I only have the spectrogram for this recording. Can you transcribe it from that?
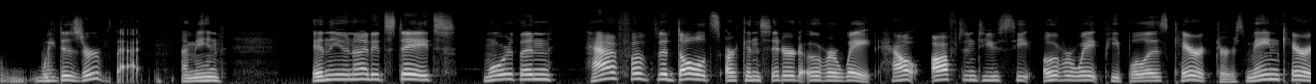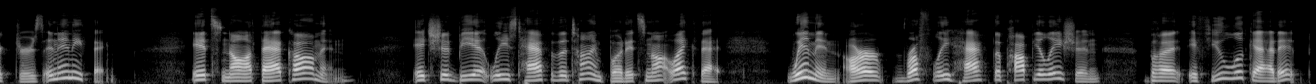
we deserve that. I mean, in the United States, more than half of adults are considered overweight. How often do you see overweight people as characters, main characters in anything? It's not that common. It should be at least half of the time, but it's not like that. Women are roughly half the population, but if you look at it,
